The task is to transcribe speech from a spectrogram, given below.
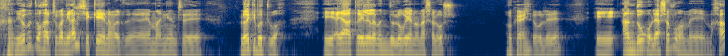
אני לא בטוח על התשובה נראה לי שכן אבל זה היה מעניין שלא הייתי בטוח. אה, היה טריילר למנדלוריאן עונה 3 אוקיי. שעולה. אה, אנדור עולה השבוע מחר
